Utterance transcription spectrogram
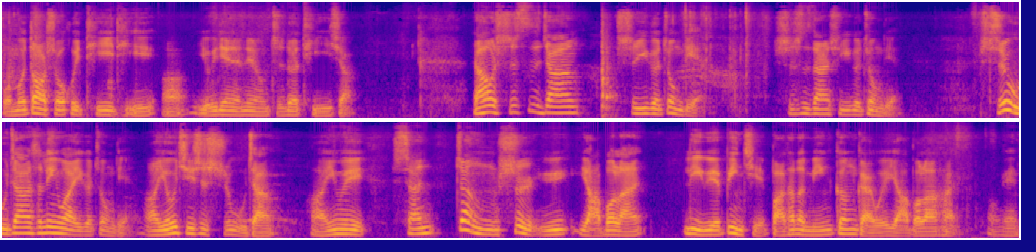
我们到时候会提一提啊，有一点点内容值得提一下。然后十四章是一个重点，十四章是一个重点，十五章是另外一个重点啊，尤其是十五章啊，因为神正式与亚伯兰立约，并且把他的名更改为亚伯拉罕。OK，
